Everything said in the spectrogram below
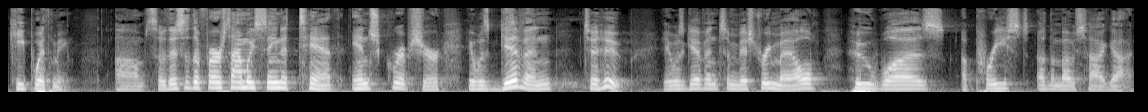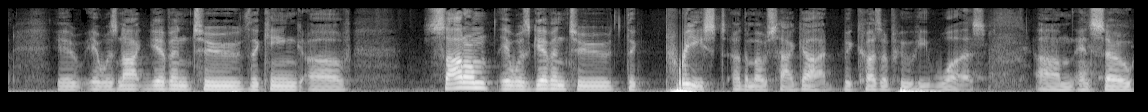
keep with me. Um, so this is the first time we've seen a tenth in Scripture. It was given to who? It was given to Mystery Mel, who was a priest of the Most High God. It, it was not given to the king of Sodom. It was given to the priest of the Most High God because of who he was. Um, and so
